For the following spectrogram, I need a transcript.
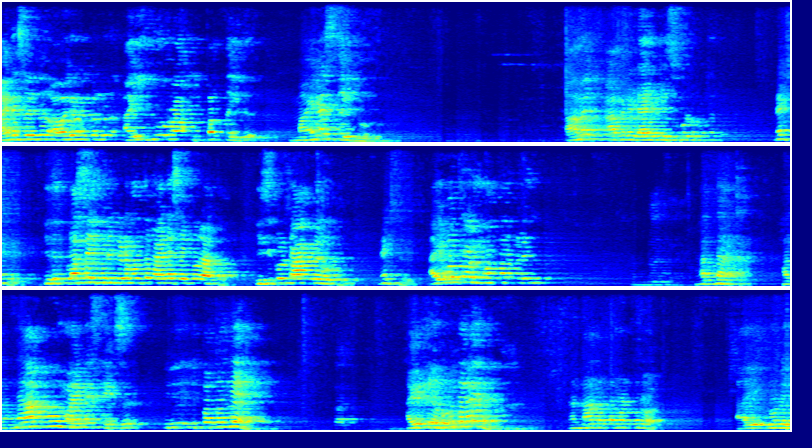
ಮೈನಸ್ ಐನೂರು ಅವಾಗ ಏನಾಗ್ತದೆ? ಐದ್ನೂರ ಇಪ್ಪತ್ತೈದು ಮೈನಸ್ ಐದ್ನೂರು. ಆಮೇಲೆ ಆ ಕಡೆ ಡೈರೆಕ್ಟ್ ಇಸ್ಕೊಂಡು ನೆಕ್ಸ್ಟ್ ಇದು ಪ್ಲಸ್ ಐನೂರು ಈ ಕಡೆ ಬಂತು ಮೈನಸ್ ಐದ್ನೂರು ಆಗ್ತದೆ. ಕೊಟ್ಟು ಆ ಕಡೆ ಹೋಗ್ತದೆ ನೆಕ್ಸ್ಟ್ ಐವತ್ತರ ಮೂವತ್ತಾರು ಕಡೆ. ಹದಿನಾಲ್ಕು. ಹದಿನಾಲ್ಕು ಮೈನಸ್ ಎಕ್ಸ್ ಇದು ಇಪ್ಪತ್ತೊಂದೇ ಐದು. ಹೋಗುತ್ತಲ್ಲ ಇದು? ನನ್ನ ಮಾತು ಅರ್ಥ ಮಾಡ್ಕೊರೋ ಐದು ನೋಡಿ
